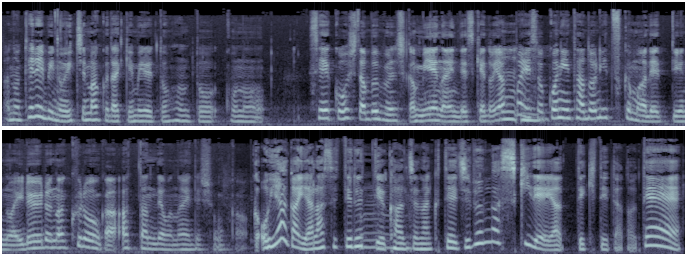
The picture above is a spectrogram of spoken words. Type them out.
あのテレビの一幕だけ見ると本当この成功した部分しか見えないんですけどやっぱりそこにたどり着くまでっていうのはいろいろな苦労があったんではないでしょうか？親がやらせてるっていう感じじゃなくて、自分が好きでやってきてたので、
